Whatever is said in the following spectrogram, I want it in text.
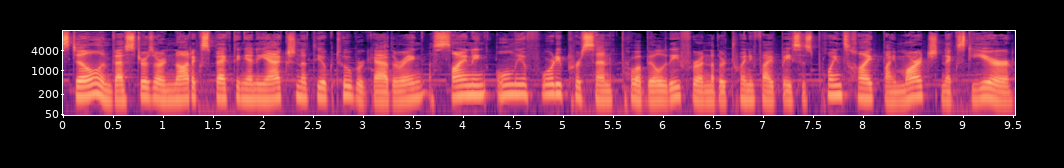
Still, investors are not expecting any action at the October gathering, assigning only a 40% probability for another 25 basis points hike by March next year.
